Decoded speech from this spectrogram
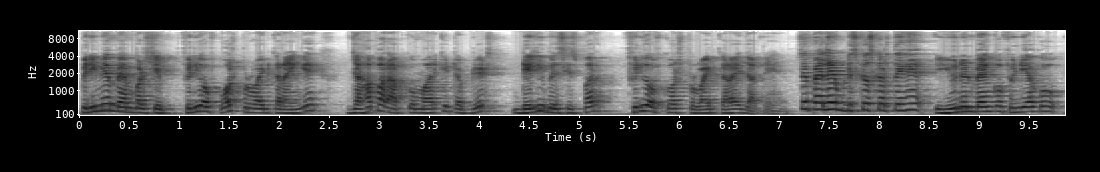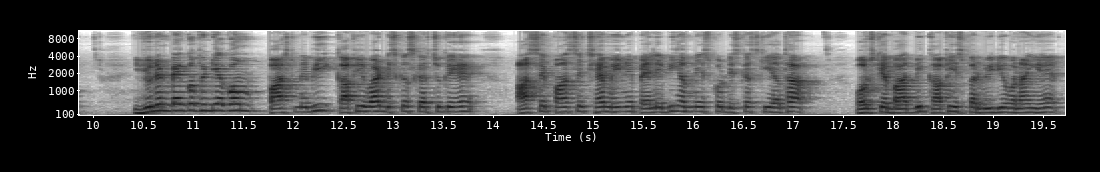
premium membership free of cost provide कराएँगे, जहाँ पर आपको मार्केट अपडेट्स डेली बेसिस पर फ्री ऑफ़ कॉस्ट प्रोवाइड कराए जाते हैं। सबसे पहले हम डिस्कस करते हैं यूनियन बैंक ऑफ़ इंडिया को। यूनियन बैंक ऑफ़ इंडिया को हम पास्ट में भी काफ़ी बार डिस्कस कर चुके हैं। आज से पाँच से छः महीने पहले भी हमने इसको डिस्कस किया था, और उसके बाद भी काफ़ी इस पर वीडियो बनाई है,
